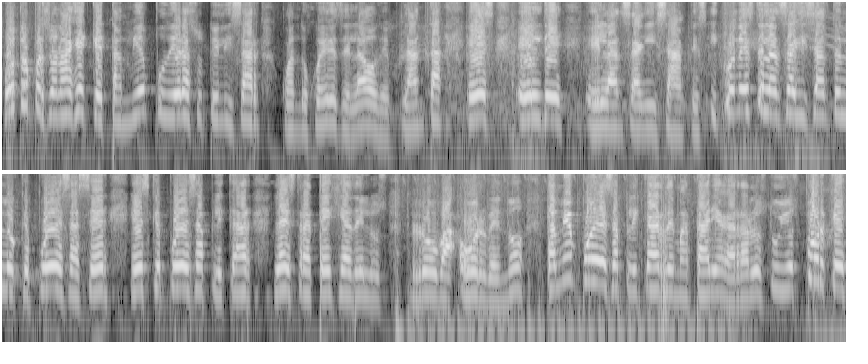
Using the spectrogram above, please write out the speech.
Otro personaje que también pudieras utilizar cuando juegues del lado de planta es el de el lanzaguisantes y con este lanzaguisantes lo que puedes hacer es que puedes aplicar la estrategia de los roba orbes, ¿no? También puedes aplicar de matar y agarrar los tuyos porque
